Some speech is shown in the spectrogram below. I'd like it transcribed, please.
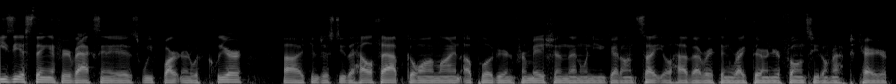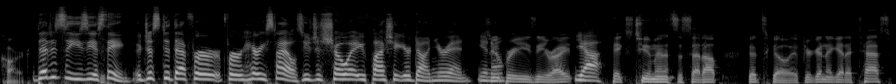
Easiest thing if you're vaccinated is we've partnered with Clear. Uh, you can just do the health app, go online, upload your information. Then when you get on site, you'll have everything right there on your phone, so you don't have to carry your card. That is the easiest thing. I just did that for for Harry Styles. You just show it, you flash it, you're done. You're in. You know. Super easy, right? Yeah. Takes two minutes to set up. Good to go. If you're going to get a test,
